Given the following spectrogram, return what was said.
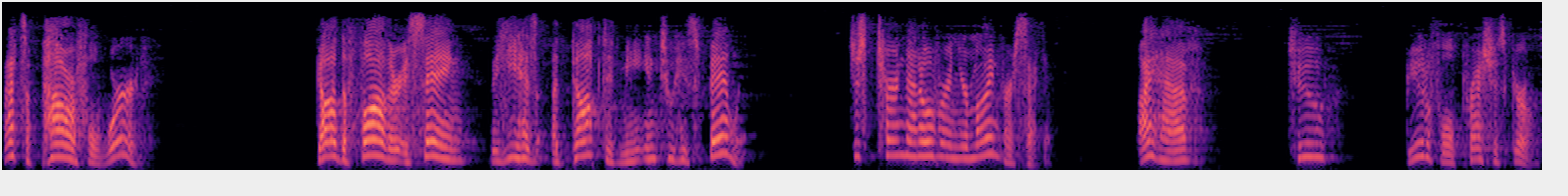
That's a powerful word. God the Father is saying that He has adopted me into His family. Just turn that over in your mind for a second. I have two beautiful, precious girls,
